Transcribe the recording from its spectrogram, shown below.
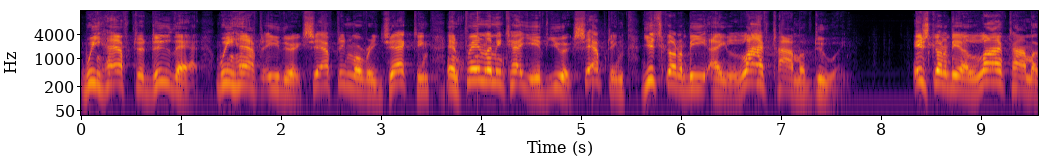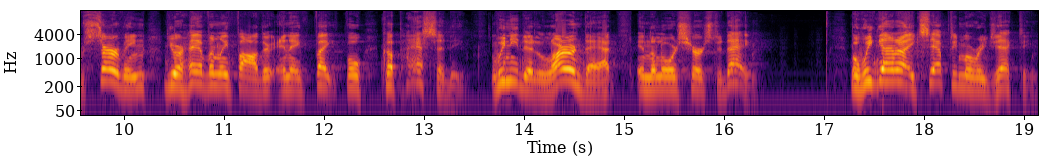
We have to do that. We have to either accept Him or reject Him. And friend, let me tell you, if you accept Him, it's going to be a lifetime of doing. It's going to be a lifetime of serving your Heavenly Father in a faithful capacity. We need to learn that in the Lord's church today. But we got to accept Him or reject Him.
